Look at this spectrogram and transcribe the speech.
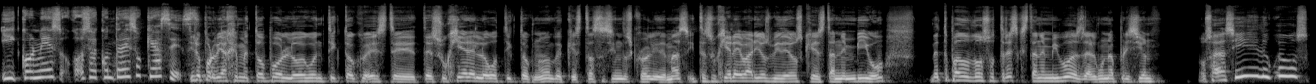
y con eso, o sea, contra eso, ¿qué haces? Tiro por viaje me topo luego en TikTok, este, te sugiere luego TikTok, ¿no? De que estás haciendo scroll y demás, y te sugiere varios videos que están en vivo. Me he topado dos o tres que están en vivo desde alguna prisión. O sea, sí, de huevos.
